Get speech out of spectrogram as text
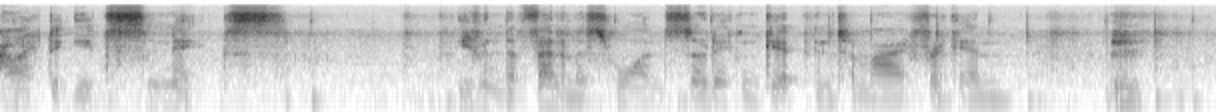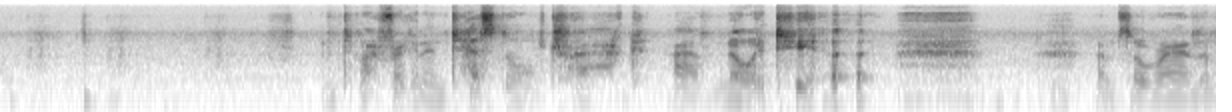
I like to eat snakes. Even the venomous ones, so they can get into my frickin' into my freaking intestinal tract. I have no idea. I'm so random.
